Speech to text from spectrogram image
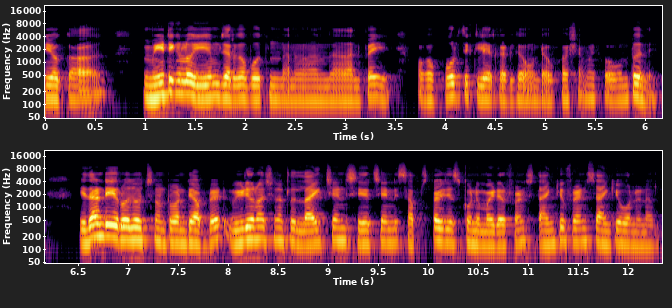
ఈ యొక్క మీటింగ్లో ఏం జరగబోతుంది అన్న దానిపై ఒక పూర్తి క్లియర్ కట్గా ఉండే అవకాశం ఎక్కువ ఉంటుంది. ఇదండి ఈరోజు వచ్చినటువంటి అప్డేట్. వీడియో నచ్చినట్లు లైక్ చేయండి షేర్ చేయండి సబ్స్క్రైబ్ చేసుకోండి my dear friends. Thank you friends. Thank you one and all.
